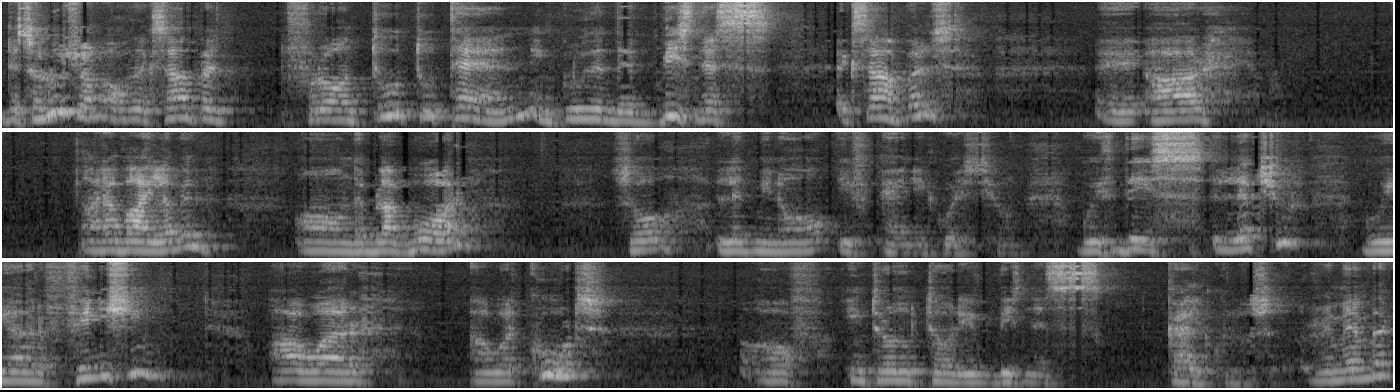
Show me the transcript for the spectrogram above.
The solution of the example from 2 to 10, including the business examples, uh, are, are available on the blackboard. So let me know if any question. With this lecture, we are finishing our, our course of introductory business calculus. Remember,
